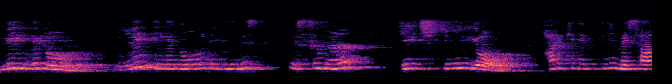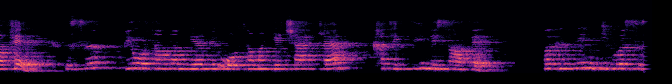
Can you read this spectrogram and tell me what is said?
L ile doğru. L ile doğru dediğimiz ısının geçtiği yol, hareket ettiği mesafe, ısı bir ortamdan diğer bir ortama geçerken kat ettiği mesafe. Bakın diyelim ki burası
